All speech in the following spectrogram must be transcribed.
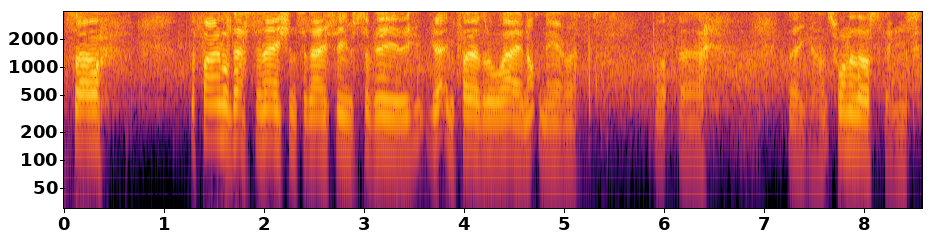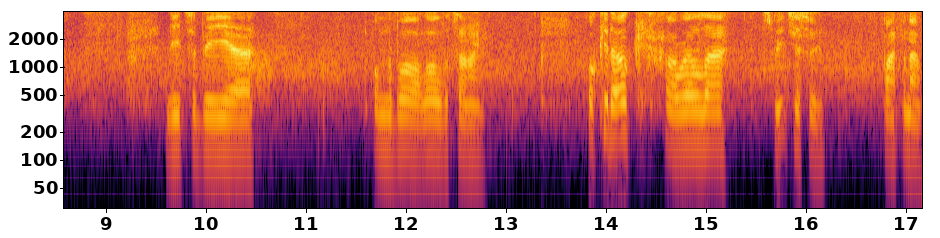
so the final destination today seems to be getting further away, not nearer. But uh, there you go, it's one of those things. Need to be uh, on the ball all the time. Okie doke, I will uh, Speak to you soon. Bye for now.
